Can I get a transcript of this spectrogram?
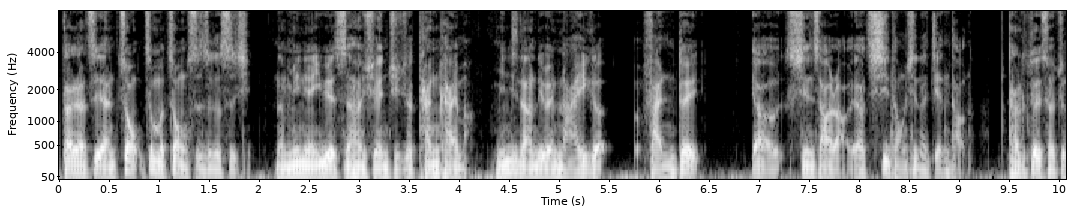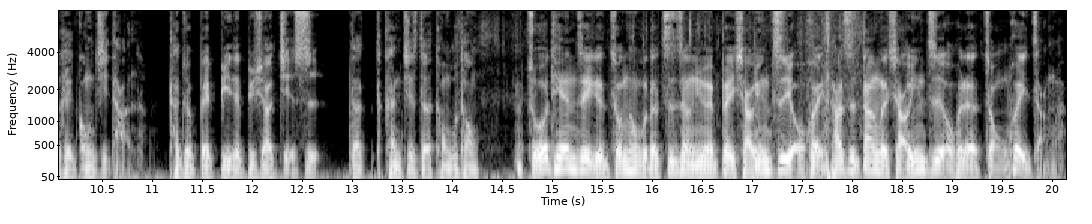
大家既然重这么重视这个事情，那明年一月十号选举就摊开嘛。民进党立委哪一个反对要性骚扰、要系统性的检讨的，他的对手就可以攻击他呢？他就被逼的必须要解释，那看解释的通不通？昨天这个总统府的资政，因为被小英之友会，他是当了小英之友会的总会长了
